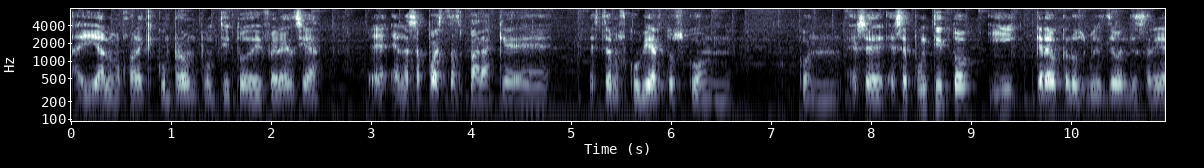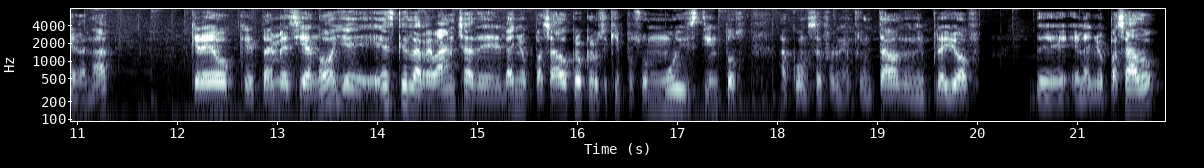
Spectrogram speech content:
ahí a lo mejor hay que comprar un puntito de diferencia eh, en las apuestas para que estemos cubiertos con, con ese, ese puntito y creo que los Bills deben de salir a ganar creo que también me decían, oye, es que es la revancha del año pasado, creo que los equipos son muy distintos a cómo se enfrentaban en el playoff del año pasado.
